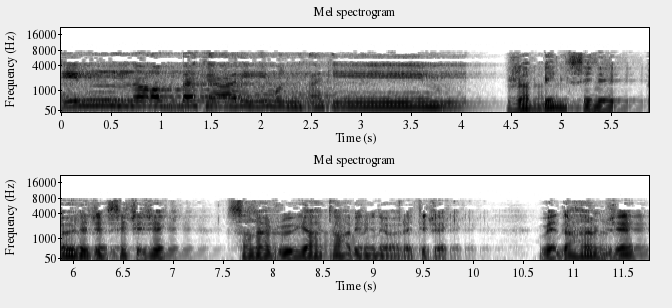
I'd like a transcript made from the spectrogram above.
إِنَّ رَبَّكَ عَلِيمٌ حَكِيمٌ Rabbin seni öylece seçecek, sana rüya tabirini öğretecek. Ve daha önce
